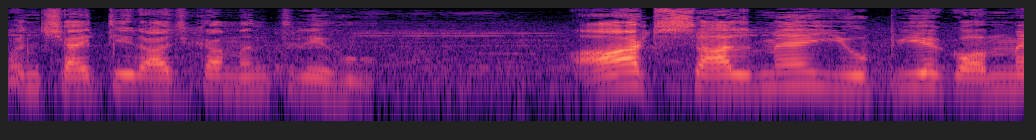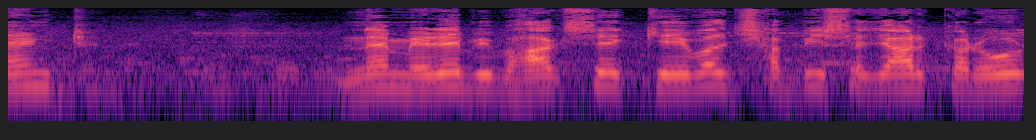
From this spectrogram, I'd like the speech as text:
पंचायती राज का मंत्री हूँ। आठ साल में यूपीए गवर्नमेंट ने मेरे विभाग से केवल छब्बीस हज़ार करोड़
